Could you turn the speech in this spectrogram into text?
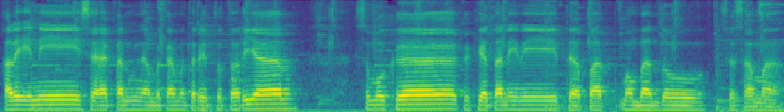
Kali ini saya akan menyampaikan materi tutorial. Semoga kegiatan ini dapat membantu sesama.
